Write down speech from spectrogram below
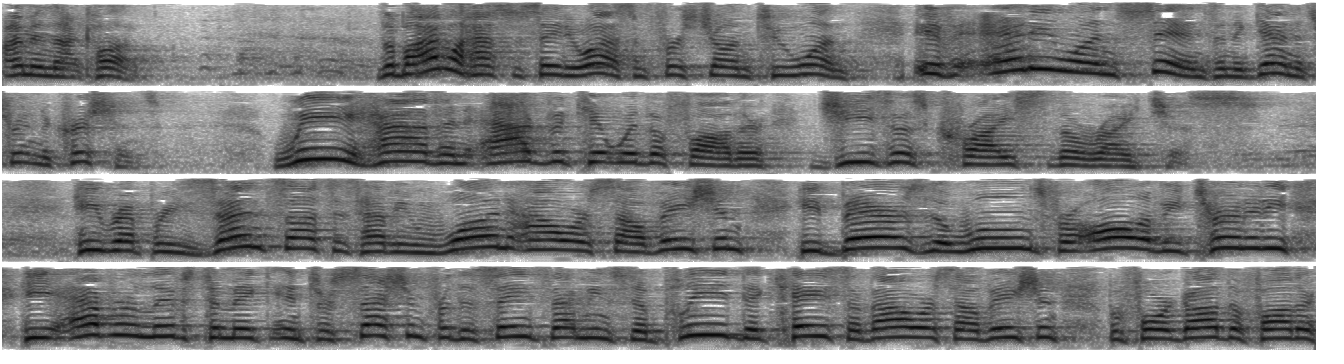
I'm in that club. The Bible has to say to us in 1 John 2 1, if anyone sins, and again it's written to Christians, we have an advocate with the Father, Jesus Christ the righteous. He represents us as having won our salvation. He bears the wounds for all of eternity. He ever lives to make intercession for the saints. That means to plead the case of our salvation before God the Father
